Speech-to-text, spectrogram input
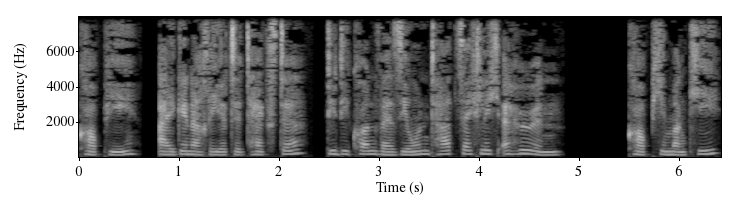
Copy, generierte Texte, die die Konversion tatsächlich erhöhen. CopyMonkey,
